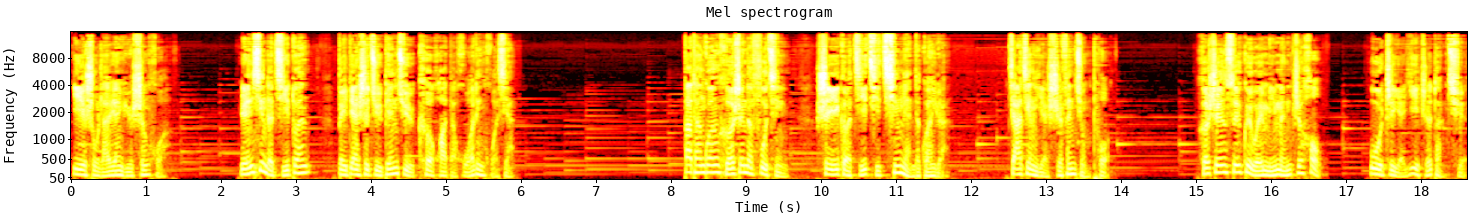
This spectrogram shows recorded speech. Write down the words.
艺术来源于生活，人性的极端被电视剧编剧刻画的活灵活现。大贪官和珅的父亲是一个极其清廉的官员，家境也十分窘迫。和珅虽贵为名门之后，物质也一直短缺。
